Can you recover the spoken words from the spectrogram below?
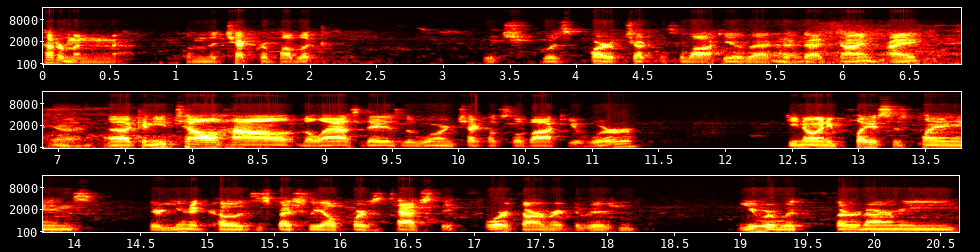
Petterman from the Czech Republic, which was part of Czechoslovakia back at that time, right? Yeah. Uh, can you tell how the last days of the war in Czechoslovakia were? Do you know any places, planes, their unit codes, especially of course attached to the Fourth Armored Division? You were with Third Army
